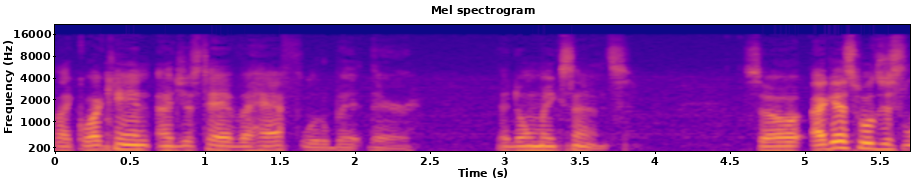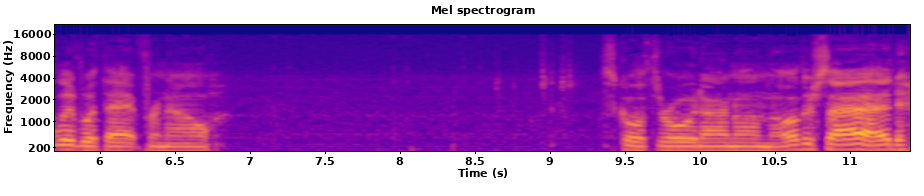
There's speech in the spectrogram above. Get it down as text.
like, why can't I just have a half little bit there? That don't make sense. So, I guess we'll just live with that for now. Let's go throw it on on the other side.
